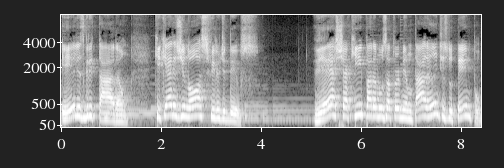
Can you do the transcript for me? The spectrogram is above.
Eles gritaram: Que queres de nós, filho de Deus? Vieste aqui para nos atormentar antes do tempo?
